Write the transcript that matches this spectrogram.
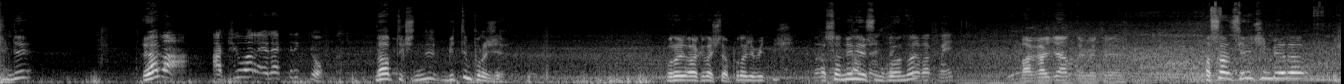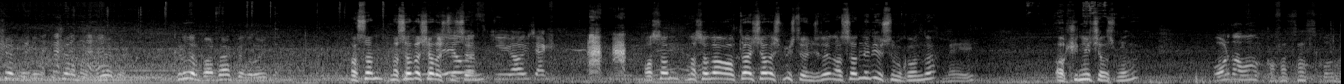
şimdi? He? Baba akü var elektrik yok. Ne yaptık şimdi? Bitti mi proje? Proje arkadaşlar proje bitmiş. Hasan ne diyorsun bu Kusura konuda? bakmayın. Bagajı at da götürelim. Hasan senin için bir ara düşer mi? Düşer ama buraya koy. Kırılır bardağı kırılır o yüzden. Hasan NASA'da çalıştın sen. Hasan NASA'da 6 ay çalışmıştı önceden. Hasan ne diyorsun bu konuda? Neyi? Akü niye çalışmalı? Orada o Kafasına sık. kontağa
